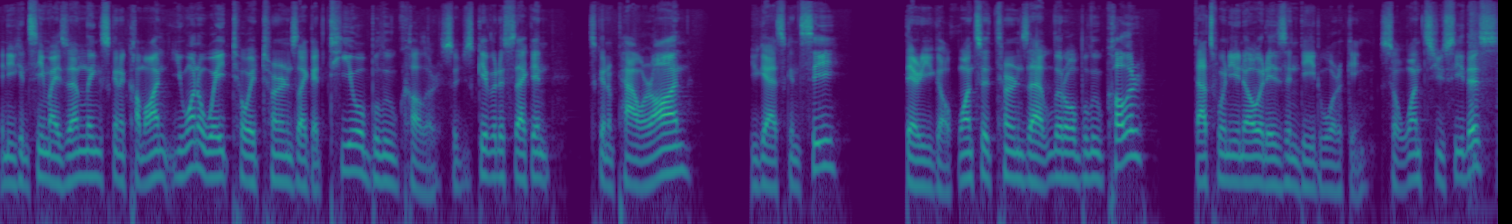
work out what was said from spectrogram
and you can see my Zen link's going to come on. You want to wait till it turns like a teal blue color. So just give it a second. It's going to power on. You guys can see. There you go. Once it turns that little blue color, that's when you know it is indeed working. So once you see this,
